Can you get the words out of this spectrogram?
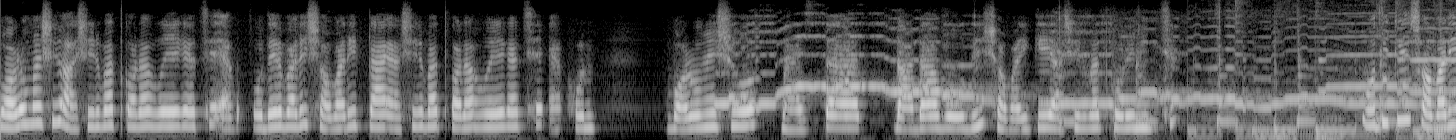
বড় মাসির আশীর্বাদ করা হয়ে গেছে। ওদের বাড়ির সবারই প্রায় আশীর্বাদ করা হয়ে গেছে। এখন বড় মেসো ভাস্তা দাদা, বৌদি সবাইকেই আশীর্বাদ করে নিচ্ছে। ওদিকে সবারই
